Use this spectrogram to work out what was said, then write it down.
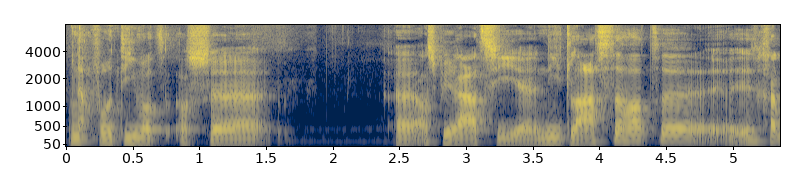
Nou, voor een team wat als eh, eh, aspiratie eh, niet laatste had, eh, gaat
